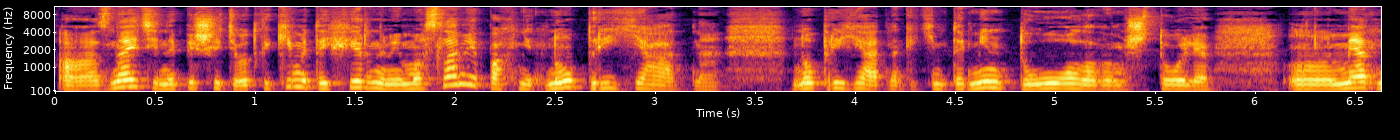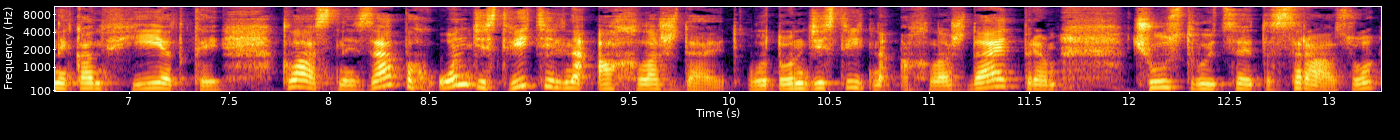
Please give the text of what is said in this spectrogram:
а, знаете, напишите. Вот какими-то эфирными маслами пахнет, но приятно. Но приятно, каким-то ментоловым, что ли, мятной конфеткой. Классный запах, он действительно охлаждает. Вот он действительно охлаждает, прям чувствуется это сразу.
